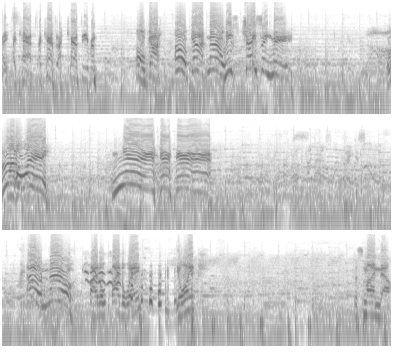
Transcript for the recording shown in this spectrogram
I, I can't, I can't, I can't even. Oh God, oh God, no, he's chasing me! Run away! Yeah! Oh no! By the by the way, yoink. This is mine now.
